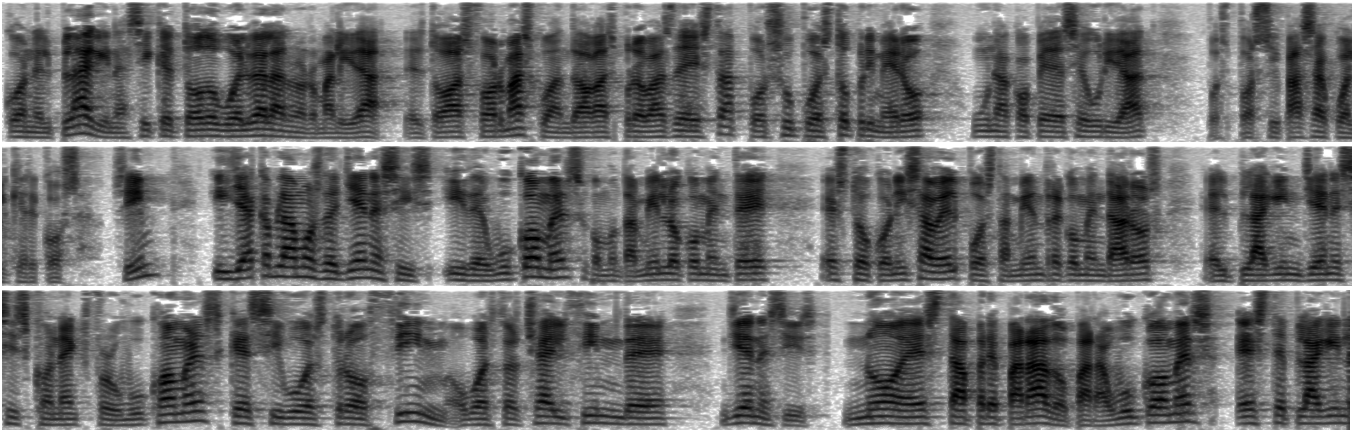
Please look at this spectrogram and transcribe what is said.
con el plugin, así que todo vuelve a la normalidad. De todas formas, cuando hagas pruebas de esta, por supuesto, primero una copia de seguridad, pues por si pasa cualquier cosa, ¿sí? Y ya que hablamos de Genesis y de WooCommerce, como también lo comenté esto con Isabel, pues también recomendaros el plugin Genesis Connect for WooCommerce, que si vuestro theme o vuestro child theme de Genesis no está preparado para WooCommerce, este plugin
